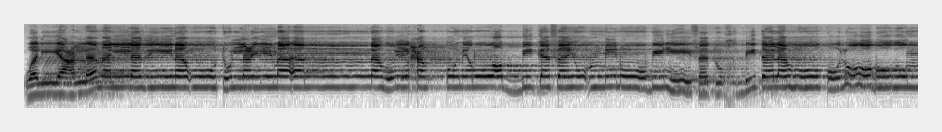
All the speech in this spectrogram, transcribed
وليعلم الذين أوتوا العلم أنه الحق من ربك فيؤمنوا به فتخبت له قلوبهم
